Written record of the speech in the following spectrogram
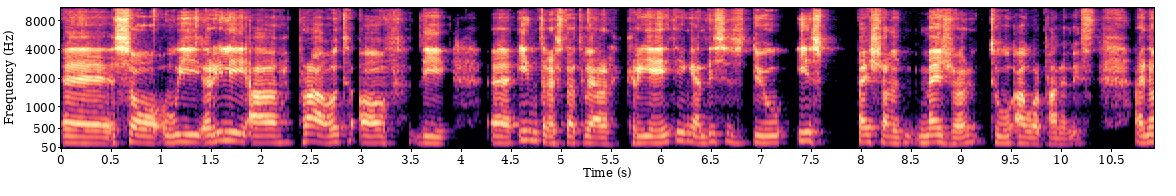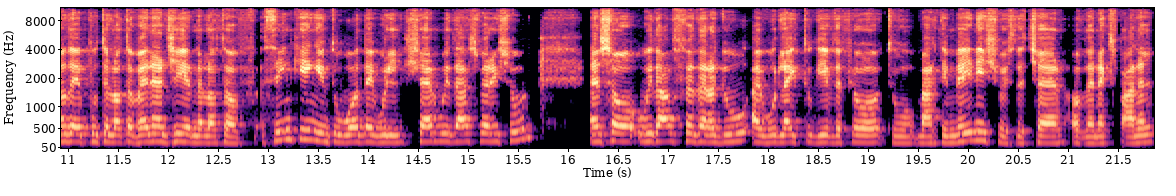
Uh, so we really are proud of the uh, interest that we are creating, and this is due in special measure to our panelists. I know they put a lot of energy and a lot of thinking into what they will share with us very soon. And so without further ado, I would like to give the floor to Martin Beinisch, who is the chair of the next panel,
